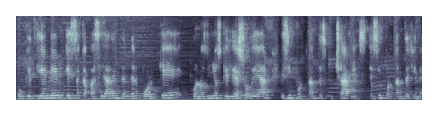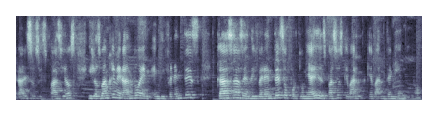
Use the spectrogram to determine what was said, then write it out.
o que tienen esa capacidad de entender por qué con los niños que les rodean es importante escucharles, es importante generar esos espacios y los van generando en, diferentes casas, en diferentes oportunidades y espacios que van, que van teniendo. ¿no?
